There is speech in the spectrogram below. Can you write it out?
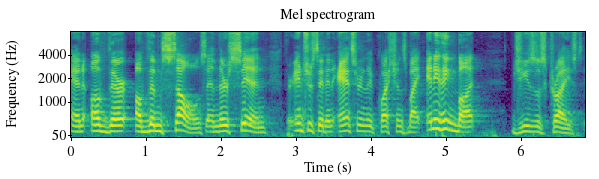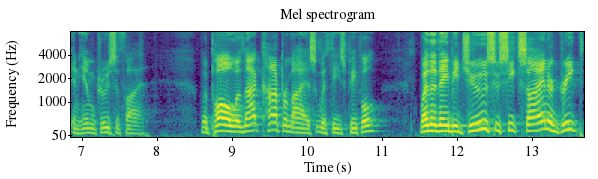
and of, their, of themselves and their sin. They're interested in answering their questions by anything but Jesus Christ and Him crucified. But Paul will not compromise with these people, whether they be Jews who seek sign or Greek,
